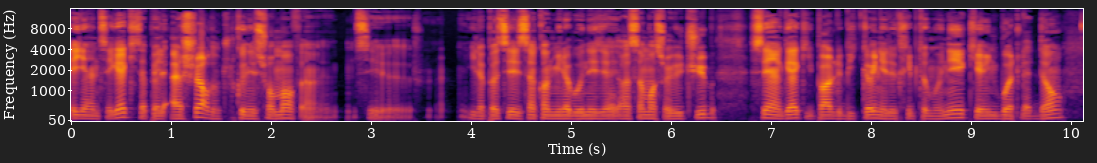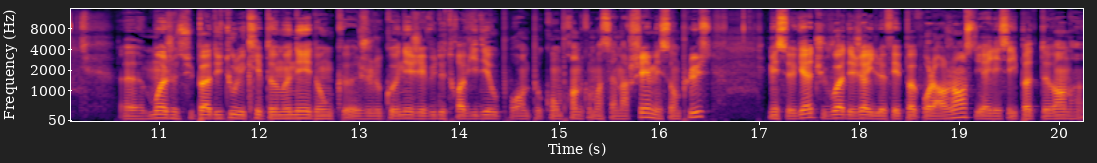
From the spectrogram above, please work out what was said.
Et il y a un de ces gars qui s'appelle Asher, donc tu le connais sûrement, enfin, c'est, euh, il a passé 50 000 abonnés récemment sur YouTube. C'est un gars qui parle de Bitcoin et de crypto-monnaies, qui a une boîte là-dedans. Euh, moi, je suis pas du tout les crypto-monnaies, donc euh, je le connais, j'ai vu deux trois vidéos pour un peu comprendre comment ça marchait, mais sans plus. Mais ce gars, tu vois déjà, il le fait pas pour l'argent, c'est-à-dire il essaye pas de te vendre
